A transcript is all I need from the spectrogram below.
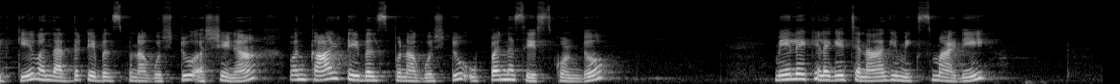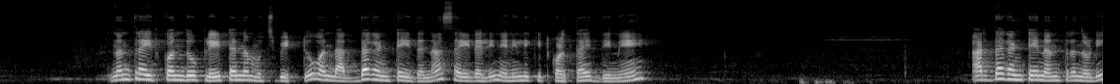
ಇದಕ್ಕೆ ಒಂದು ಅರ್ಧ ಟೇಬಲ್ ಸ್ಪೂನ್ ಆಗುವಷ್ಟು ಅರಿಶಿಣ, ಒಂದು ಕಾಲು ಟೇಬಲ್ ಸ್ಪೂನ್ ಆಗುವಷ್ಟು ಉಪ್ಪನ್ನು ಸೇರಿಸ್ಕೊಂಡು ಮೇಲೆ ಕೆಳಗೆ ಚೆನ್ನಾಗಿ ಮಿಕ್ಸ್ ಮಾಡಿ ನಂತರ ಇದಕ್ಕೊಂದು ಪ್ಲೇಟನ್ನು ಮುಚ್ಚಿಬಿಟ್ಟು ಒಂದು ಅರ್ಧ ಗಂಟೆ ಇದನ್ನು ಸೈಡಲ್ಲಿ ನೆನಿಲಿಕ್ಕೆ ಇಟ್ಕೊಳ್ತಾ ಇದ್ದೀನಿ. ಅರ್ಧ ಗಂಟೆ ನಂತರ ನೋಡಿ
